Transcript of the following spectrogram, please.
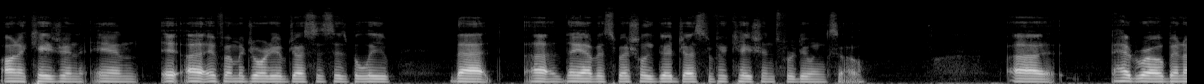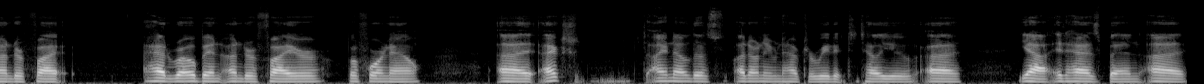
on occasion, and uh, if a majority of justices believe that they have especially good justifications for doing so. had Roe been under fire, had Roe been under fire before now. Uh, actually, I know this. I don't even have to read it to tell you. Uh, yeah, it has been. Uh,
